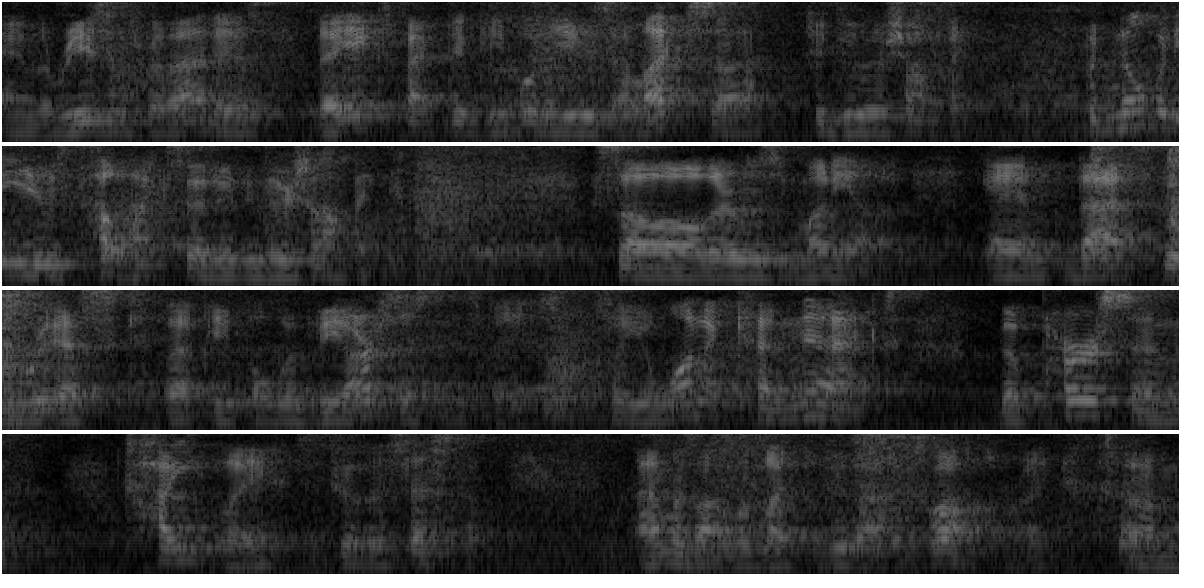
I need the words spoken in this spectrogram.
And the reason for that is they expected people to use Alexa to do their shopping. But nobody used Alexa to do their shopping. So they're losing money on it. And that's the risk that people with VR systems face. So you want to connect the person tightly to the system. Amazon would like to do that as well, right? Um,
